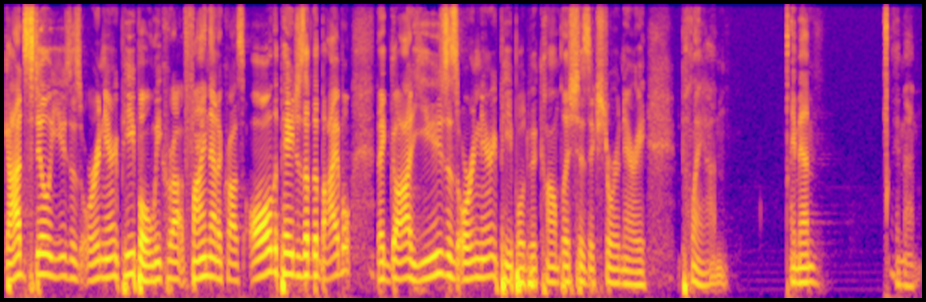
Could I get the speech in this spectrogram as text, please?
God still uses ordinary people. We find that across all the pages of the Bible that God uses ordinary people to accomplish his extraordinary plan. Amen. Amen.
